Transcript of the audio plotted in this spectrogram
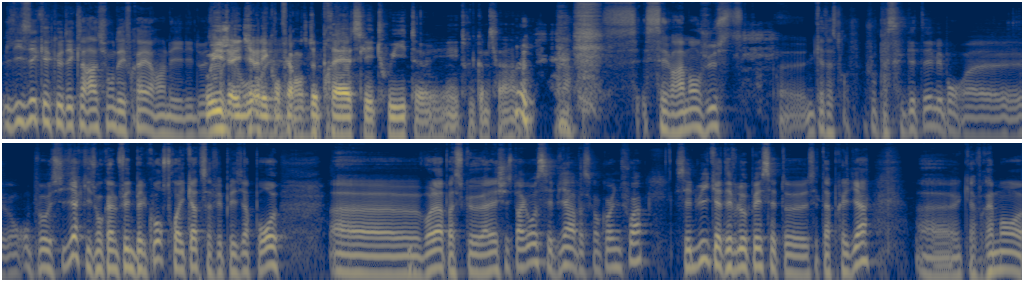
lisez quelques déclarations des frères, hein, les, les, deux. Oui, j'allais dire les conférences de presse, les tweets, les trucs comme ça. voilà. c'est, vraiment juste une catastrophe. Il faut pas s'inquiéter, mais bon, euh, on peut aussi dire qu'ils ont quand même fait une belle course. 3 et 4, ça fait plaisir pour eux. Euh, voilà, parce que Spargo, c'est bien, parce qu'encore une fois, c'est lui qui a développé cette, cette Aprilia, euh, qui a vraiment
